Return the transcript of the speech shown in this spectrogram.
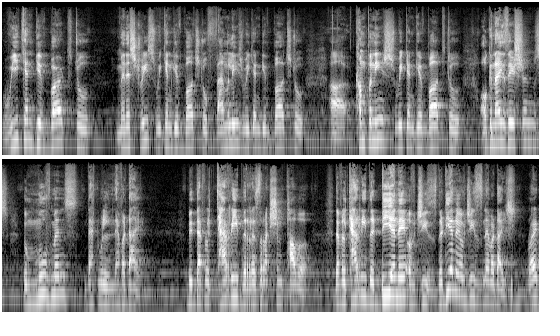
we can give birth to ministries, we can give birth to families, we can give birth to uh, companies, we can give birth to organizations, to movements that will never die, that will carry the resurrection power, that will carry the DNA of Jesus. The DNA of Jesus never dies, right?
